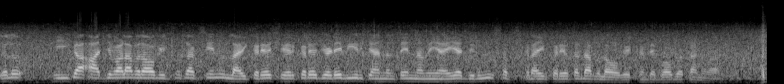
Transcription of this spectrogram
ਚਲੋ ਠੀਕ ਆ, ਅੱਜ ਵਾਲਾ ਵਲੌਗ ਇੱਥੋਂ ਤੱਕ, ਸੀ। ਇਹਨੂੰ ਲਾਈਕ ਕਰਿਓ, ਸ਼ੇਅਰ ਕਰਿਓ, ਜਿਹੜੇ ਵੀਰ ਚੈਨਲ ਤੇ ਨਵੇਂ ਆਏ ਆ, ਜਰੂਰ ਸਬਸਕ੍ਰਾਈਬ ਕਰਿਓ। ਤੁਹਾਡਾ ਵਲੌਗ ਵੇਖਣ ਤੇ ਬਹੁਤ ਬਹੁਤ ਧੰਨਵਾਦ।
